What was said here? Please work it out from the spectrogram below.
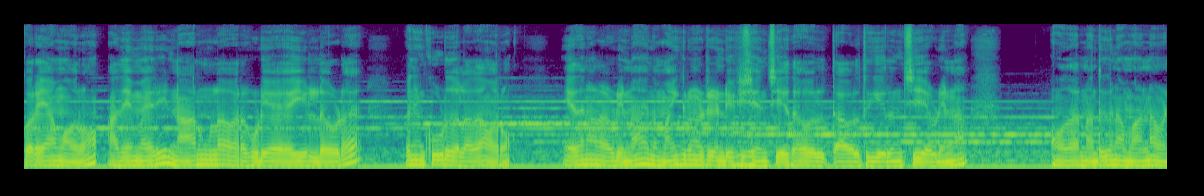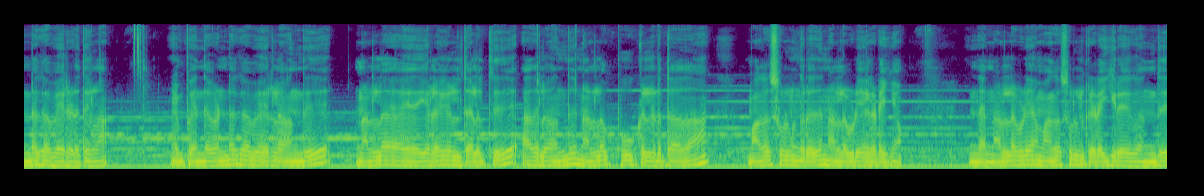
குறையாமல் வரும். அதே மாதிரி நார்மலாக வரக்கூடிய ஈல்டோட கொஞ்சம் கூடுதலாக தான் வரும். எதனால் அப்படின்னா இந்த மைக்ரோ டிஃபிஷியன்சி ஏதாவது ஒரு தாவரத்துக்கு இருந்துச்சு அப்படின்னா உதாரணத்துக்கு நம்ம என்ன வெண்டைக்காய் பயிர் எடுத்துக்கலாம். இப்போ இந்த வெண்டைக்காய் பயிரில் வந்து நல்ல இலைகள் தழுத்து அதில் வந்து நல்ல பூக்கள் எடுத்தால் தான் மகசூலுங்கிறது நல்லபடியாக கிடைக்கும். இந்த நல்லபடியாக மகசூல் கிடைக்கிறதுக்கு வந்து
